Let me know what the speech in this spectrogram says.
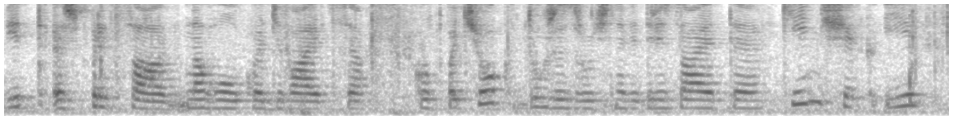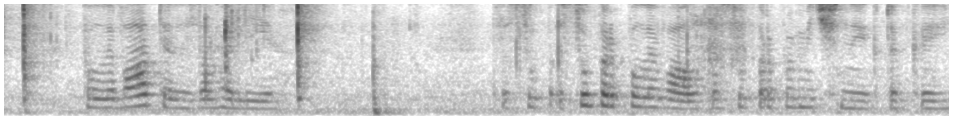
від шприца на голку одівається ковпачок. Дуже зручно відрізаєте кінчик і поливати взагалі. Це супер, супер поливалка, супер помічник такий.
